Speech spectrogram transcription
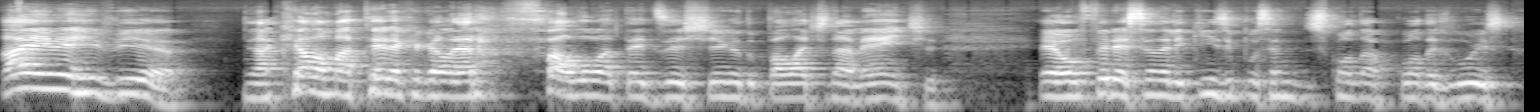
A MRV, naquela matéria que a galera falou até dizer chega do Palatinamente, é, oferecendo ali 15% de desconto na conta de luz,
